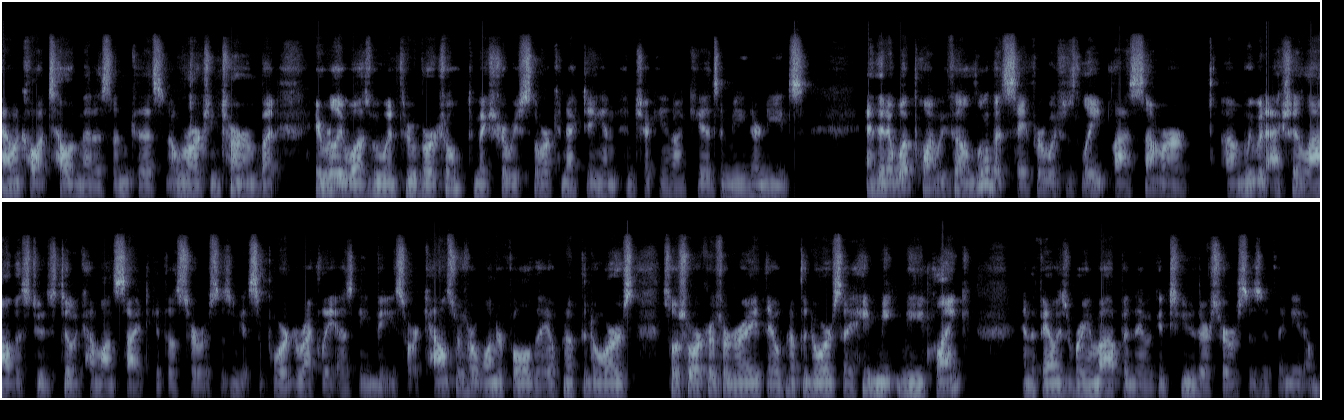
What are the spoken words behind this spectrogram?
I don't call it telemedicine because that's an overarching term, but it really was. We went through virtual to make sure we still were connecting and, and checking in on kids and meeting their needs. And then at what point we felt a little bit safer, which was late last summer, um, we would actually allow the students still to come on site to get those services and get support directly as need be. So our counselors were wonderful. They opened up the doors. Social workers were great. They opened up the doors, say, hey, meet me blank and the families would bring them up and they would continue their services if they need them.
